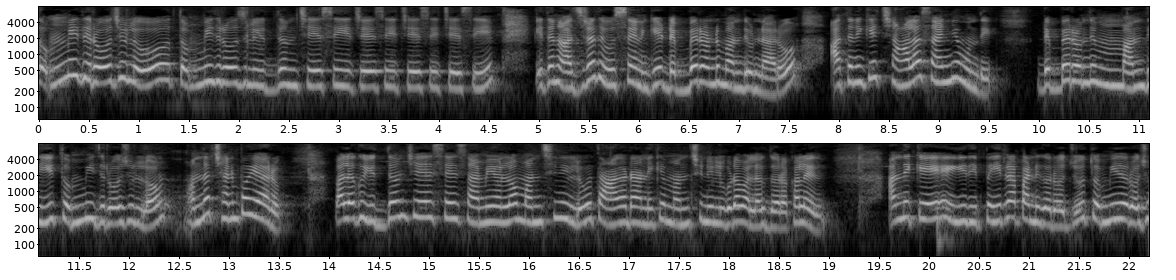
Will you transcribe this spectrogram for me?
తొమ్మిది రోజులు తొమ్మిది రోజులు యుద్ధం చేసి చేసి చేసి చేసి ఇతను హజ్రత్ హుస్సేన్కి డెబ్బై రెండు మంది ఉన్నారు. అతనికి చాలా సైన్యం ఉంది. డెబ్బై రెండు మంది తొమ్మిది రోజుల్లో అందరు చనిపోయారు. వాళ్ళకు యుద్ధం చేసే సమయంలో మంచినీళ్ళు తాగడానికి మంచినీళ్ళు కూడా వాళ్ళకు దొరకలేదు. అందుకే ఇది పెయిరా పండుగ రోజు తొమ్మిదో రోజు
